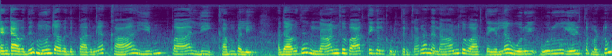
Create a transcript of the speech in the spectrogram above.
ரெண்டாவது மூன்றாவது பாருங்க. கா இம் பா லி கம்பளி அதாவது நான்கு வார்த்தைகள் கொடுத்துருக்காங்க. அந்த நான்கு வார்த்தைகளில் ஒரு ஒரு எழுத்தை மட்டும்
